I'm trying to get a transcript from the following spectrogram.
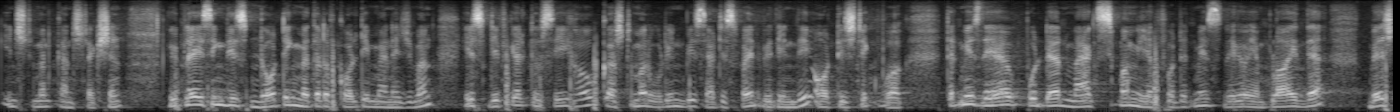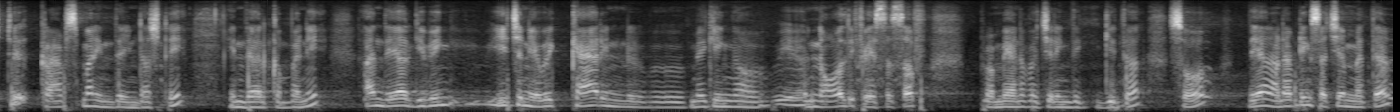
instrument construction. Utilizing this dotting method of quality management, it's difficult to see how customer wouldn't be satisfied within the artistic work. That means they have put their maximum effort. That means they have employed the best craftsmen in the industry, in their company, and they are giving each and every care in uh, making uh, in all the phases of manufacturing the guitar. So they are adopting such a method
